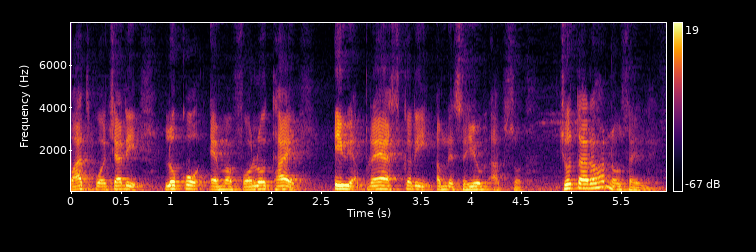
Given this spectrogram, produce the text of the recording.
વાત પહોંચાડી લોકો એમાં ફોલો થાય એવી પ્રયાસ કરી અમને સહયોગ આપશો. જોતા રહો નવસારી લાઈવ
